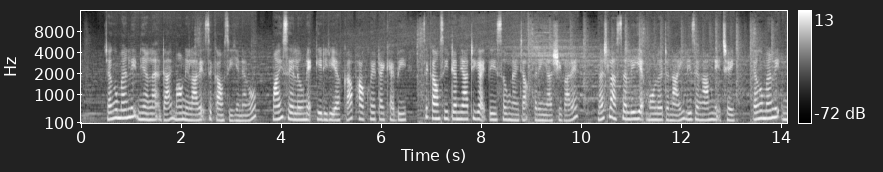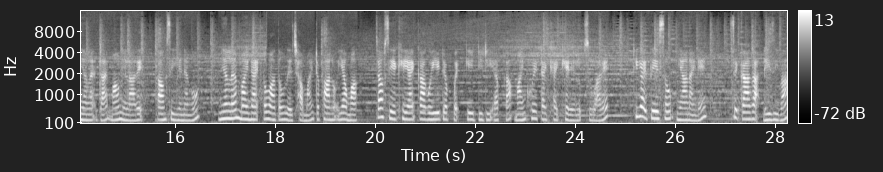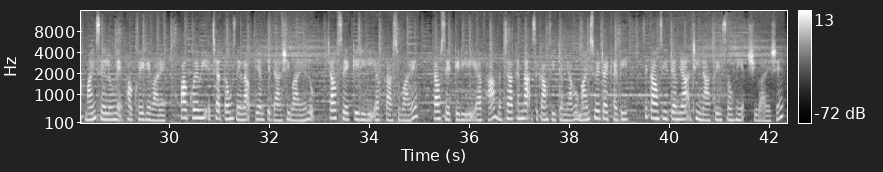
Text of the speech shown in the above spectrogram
ရန်ကုန်မန်းလေးအမြန်လန်အတိုင်းမောင်းနေလာတဲ့စစ်ကောင်စီရနကိုမိုင်းဆယ်လုံးနဲ့ KDDF ကဖောက်ခွဲတိုက်ခတ်ပြီးစစ်ကောင်စီတပ်များထိခိုက်သေးဆုံးနိုင်ကြောင်းသတင်းရရှိပါရတယ်။မတ်လ14ရက်မွန်လွဲတနာရီ45မိနစ်အချိန်ရန်ကုန်မန်းလေးအမြန်လန်းအတိုင်းမောင်းနေလာတဲ့ကောင်းစီရင်နံကိုအမြန်လန်းမိုင်းတိုင်း336မိုင်တဖာလုံးအရောက်မှာ ကြောက်စရခရိုင်ကာကွယ်ရေးတပ်ဖွဲ့ KDDF ကမိုင်းခွဲတိုက်ခိုက်ခဲ့တယ်လို့ဆိုပါရယ်။ထိခိုက်သေးဆုံးများနိုင်တယ်။စစ်ကားက၄စီးပါမိုင်းဆယ်လုံးနဲ့ဖောက်ခွဲခဲ့ပါတယ်။ဖောက်ခွဲပြီးအချက်30လောက်ပြန်ပစ်တာရှိပါတယ်လို့60 KDDF ကဆိုပါတယ်60 KDDF ဟာမကြာခဏစစ်ကောင်စီတပ်များကိုမိုင်းဆွဲတိုက်ခိုက်ပြီးစစ်ကောင်စီတပ်များအထိနာသေးဆုံးလျက်ရှိပါတယ်ရှင်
